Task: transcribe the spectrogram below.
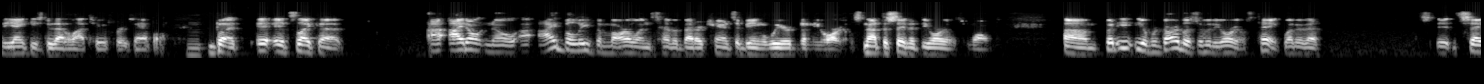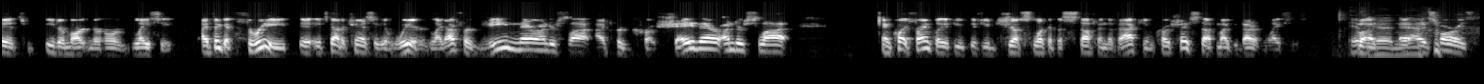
The Yankees do that a lot too, for example. Mm. But it, it's like a I, I don't know. I, I, believe the Marlins have a better chance of being weird than the Orioles. Not to say that the Orioles won't, um, but it, you know, regardless of who the Orioles take, whether that it, say it's either Martin or, or Lacy, I think at three it, has got a chance to get weird. Like I've heard Veen there under slot, I've heard Crochet there under slot and quite frankly, if you if you just look at the stuff in the vacuum, crochet stuff might be better than Lacy's. It's but good, yeah. as far as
